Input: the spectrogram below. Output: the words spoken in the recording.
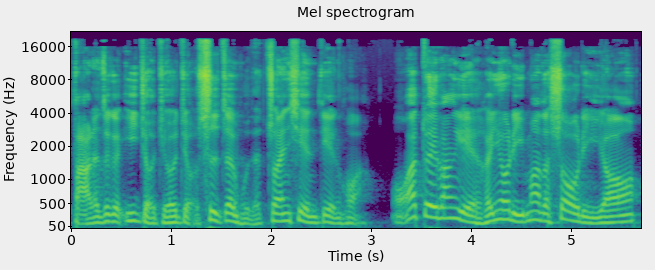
打了这个一九九九市政府的专线电话，哦啊，对方也很有礼貌的受理哦，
